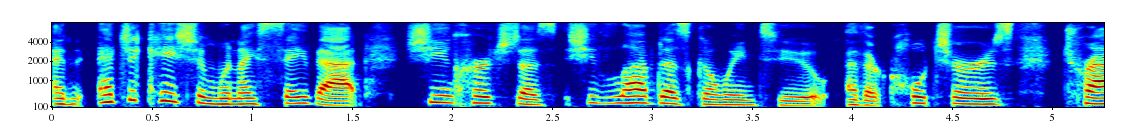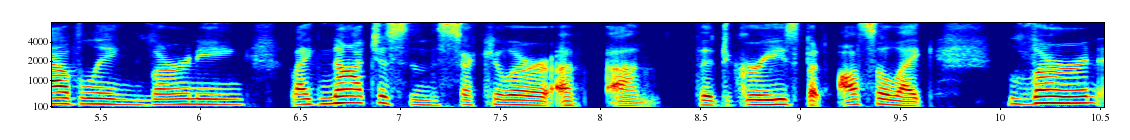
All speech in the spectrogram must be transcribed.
and education when i say that she encouraged us she loved us going to other cultures traveling learning like not just in the secular of um, the degrees but also like learn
